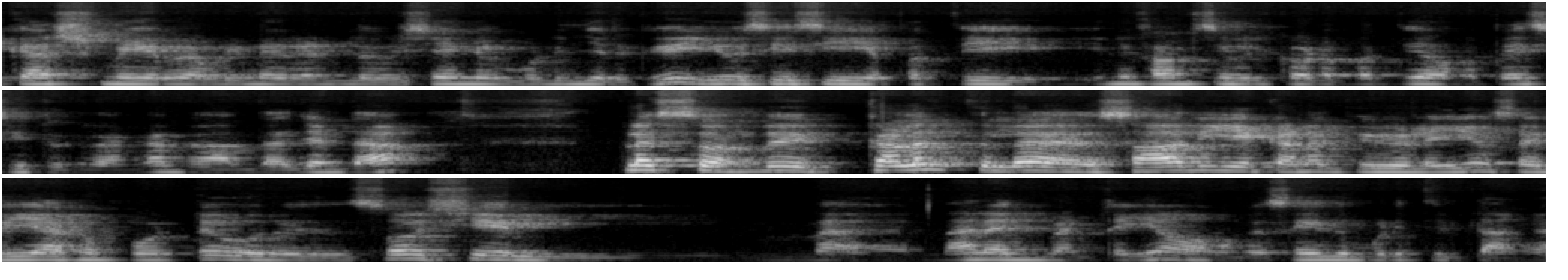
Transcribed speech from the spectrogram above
காஷ்மீர் அப்படின்னு ரெண்டு விஷயங்கள் முடிஞ்சிருக்கு. யூசிசியை பத்தி யூனிஃபார்ம் சிவில் கோடை பத்தி அவங்க பேசிட்டு இருக்கிறாங்க அந்த அந்த அஜெண்டா பிளஸ் வந்து களத்துல சாதிய கணக்குகளையும் சரியாக போட்டு ஒரு சோசியல் மேனேஜ்மெண்ட்டையும் அவங்க செய்து முடித்துட்டாங்க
